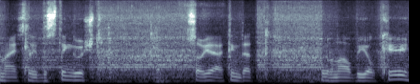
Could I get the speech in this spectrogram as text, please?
nicely distinguished. So yeah I think that will now be okay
